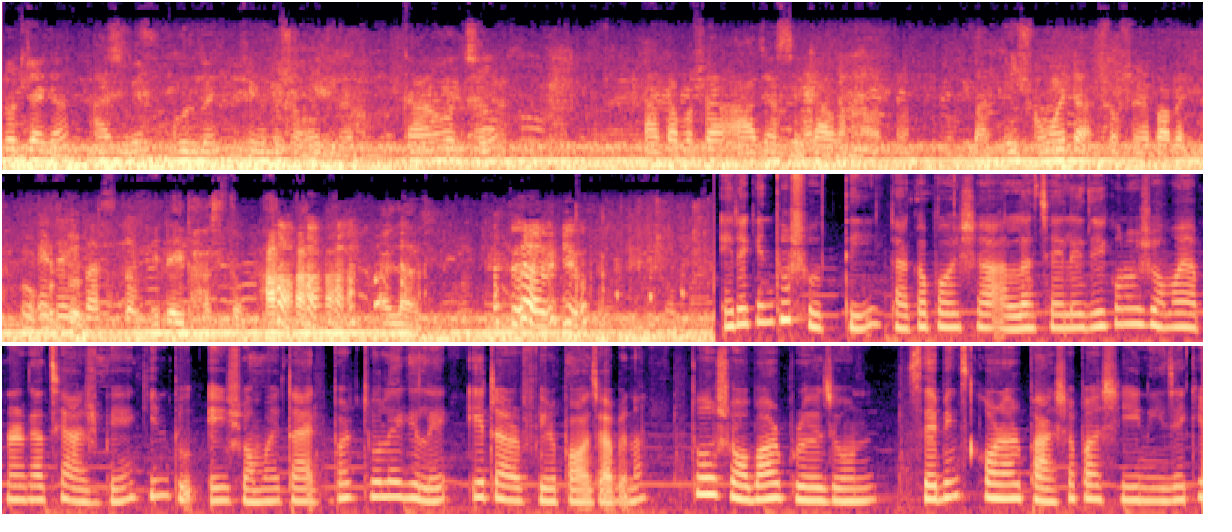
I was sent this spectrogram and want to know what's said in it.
সুন্দর জায়গা আসবেন ঘুরবেন ফ্যামিলি সহ। কারণ হচ্ছে টাকা পয়সা আজ আছে কাল বাট এই সময়টা সবসময় পাবেন। এটাই বাস্তব। এটাই বাস্তব। আই লাভ এটা কিন্তু সত্যি। টাকা পয়সা আল্লাহ চাইলে যে কোনো সময় আপনার কাছে আসবে কিন্তু এই সময়টা একবার চলে গেলে এটা আর ফিরে পাওয়া যাবে না। তো সবার প্রয়োজন সেভিংস করার পাশাপাশি নিজেকে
